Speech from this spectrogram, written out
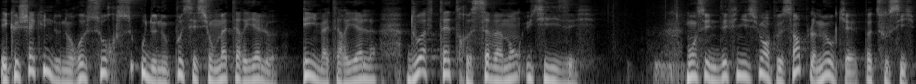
et que chacune de nos ressources ou de nos possessions matérielles et immatérielles doivent être savamment utilisées. Bon, c'est une définition un peu simple, mais ok, pas de souci.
